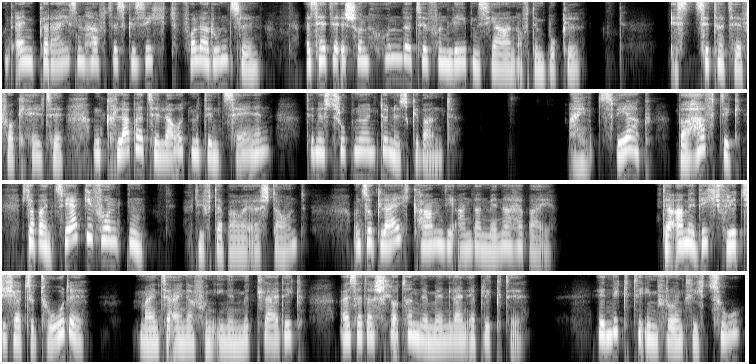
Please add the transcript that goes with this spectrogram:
und ein greisenhaftes Gesicht voller Runzeln, als hätte es schon hunderte von Lebensjahren auf dem Buckel. Es zitterte vor Kälte und klapperte laut mit den Zähnen, denn es trug nur ein dünnes Gewand. Ein Zwerg, wahrhaftig, ich habe einen Zwerg gefunden, rief der Bauer erstaunt, und sogleich kamen die anderen Männer herbei. Der arme Wicht friert sich ja zu Tode, meinte einer von ihnen mitleidig, als er das schlotternde Männlein erblickte. Er nickte ihm freundlich zu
